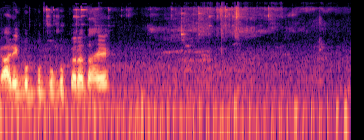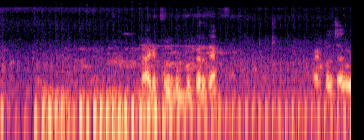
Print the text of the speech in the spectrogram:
गाडी बुक बुक बुक बुक करत आहे. गाडी फुल बुक बुक करते. पेट्रोल चावी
